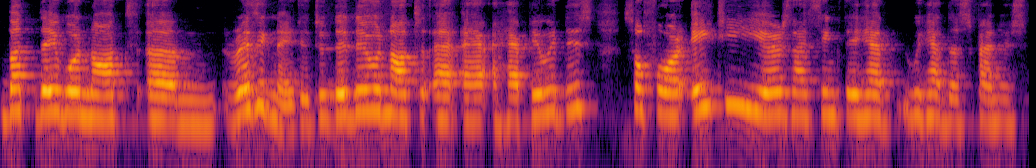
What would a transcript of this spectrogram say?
but they were not um, resignated. They, they were not uh, uh, happy with this. So for 80 years, I think they had we had the Spanish.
